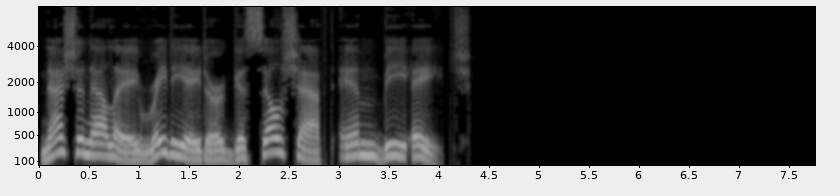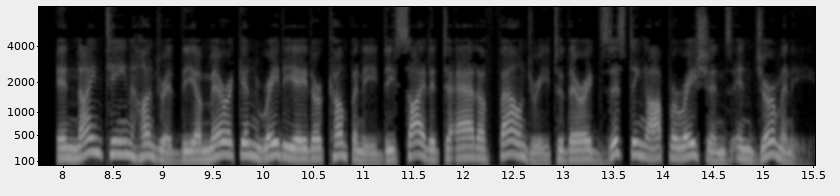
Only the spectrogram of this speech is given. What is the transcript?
Nationale Radiator Gesellschaft MBH In 1900 the American Radiator Company decided to add a foundry to their existing operations in Germany,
